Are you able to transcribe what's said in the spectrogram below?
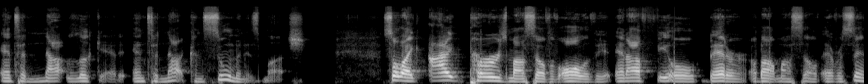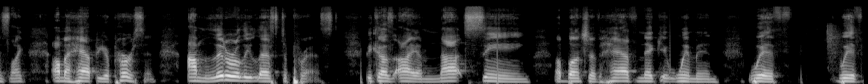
and to not look at it and to not consume it as much. So like I purge myself of all of it and I feel better about myself ever since. Like I'm a happier person. I'm literally less depressed because I am not seeing a bunch of half-naked women with with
